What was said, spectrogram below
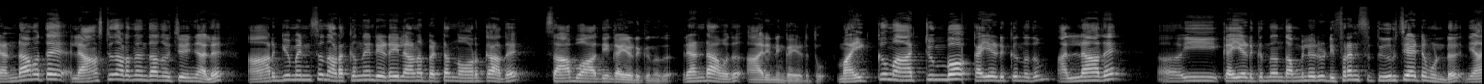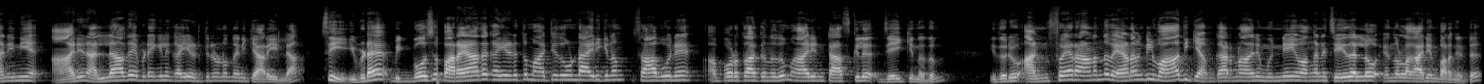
രണ്ടാമത്തെ ലാസ്റ്റ് നടന്ന എന്താന്ന് വെച്ച് കഴിഞ്ഞാൽ ആർഗ്യുമെന്റ്സ് നടക്കുന്നതിന്റെ ഇടയിലാണ് പെട്ടെന്ന് ഓർക്കാതെ സാബു ആദ്യം കൈയെടുക്കുന്നത് രണ്ടാമത് ആര്യനും കൈയെടുത്തു മൈക്ക് മാറ്റുമ്പോൾ കൈയെടുക്കുന്നതും അല്ലാതെ ഈ കൈയെടുക്കുന്നതും തമ്മിലൊരു ഡിഫറൻസ് തീർച്ചയായിട്ടും ഉണ്ട്. ഞാൻ ഇനി ആര്യൻ അല്ലാതെ എവിടെയെങ്കിലും കൈ എടുത്തിട്ടുണ്ടോ എന്ന് എനിക്കറിയില്ല സി ഇവിടെ ബിഗ് ബോസ് പറയാതെ കൈയെടുത്ത് മാറ്റിയത് കൊണ്ടായിരിക്കണം സാബുവിനെ പുറത്താക്കുന്നതും ആര്യൻ ടാസ്കിൽ ജയിക്കുന്നതും. ഇതൊരു അൺഫെയർ ആണെന്ന് വേണമെങ്കിൽ വാദിക്കാം. കാരണം അതിന് മുന്നേയും അങ്ങനെ ചെയ്തല്ലോ എന്നുള്ള കാര്യം പറഞ്ഞിട്ട്.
